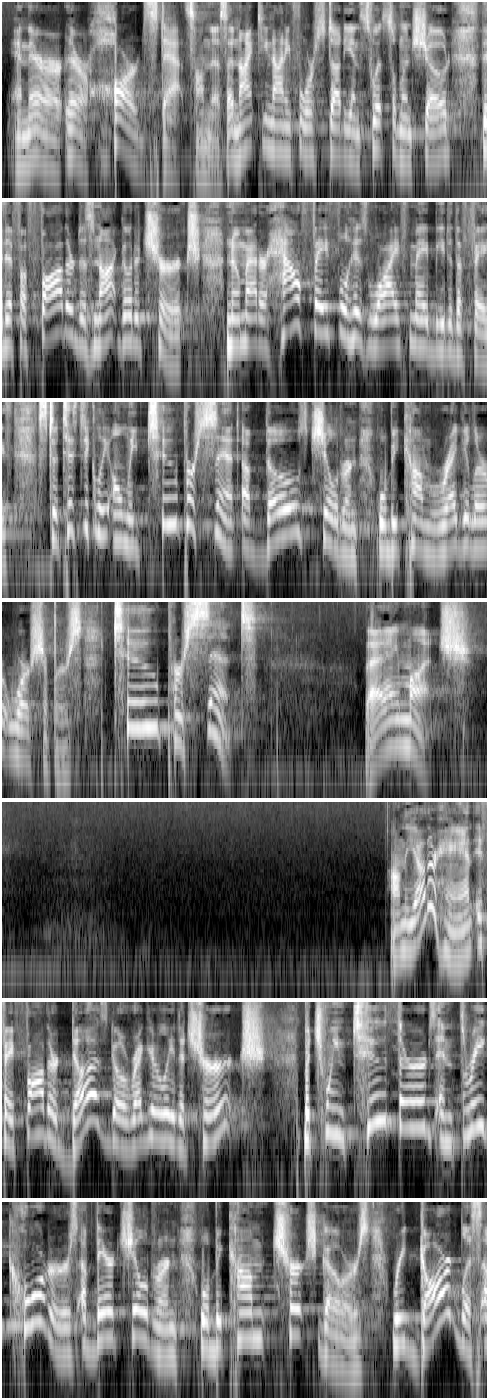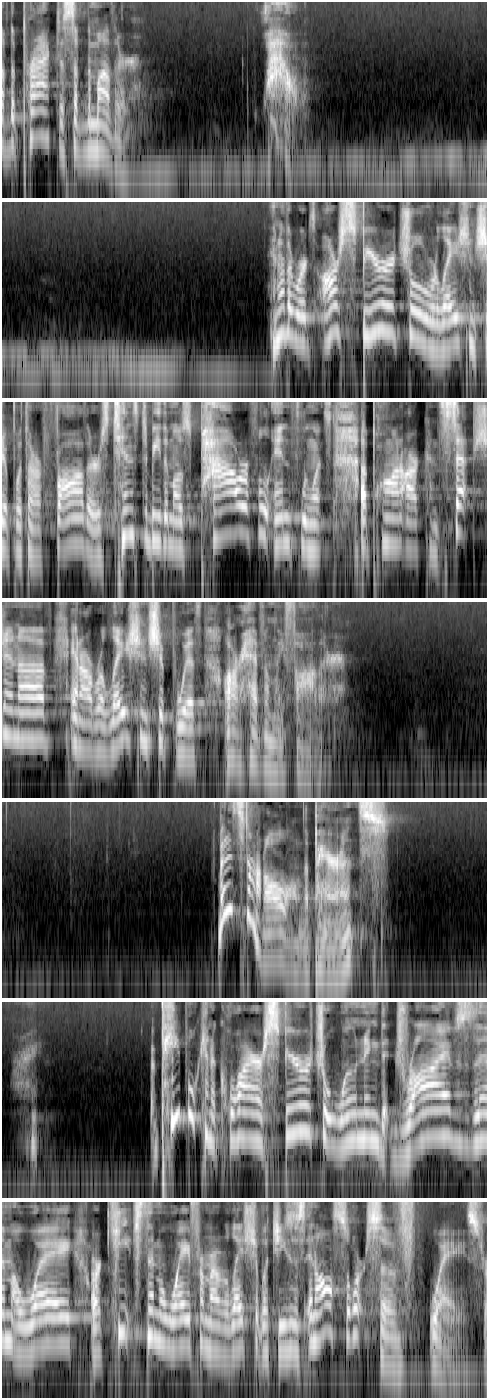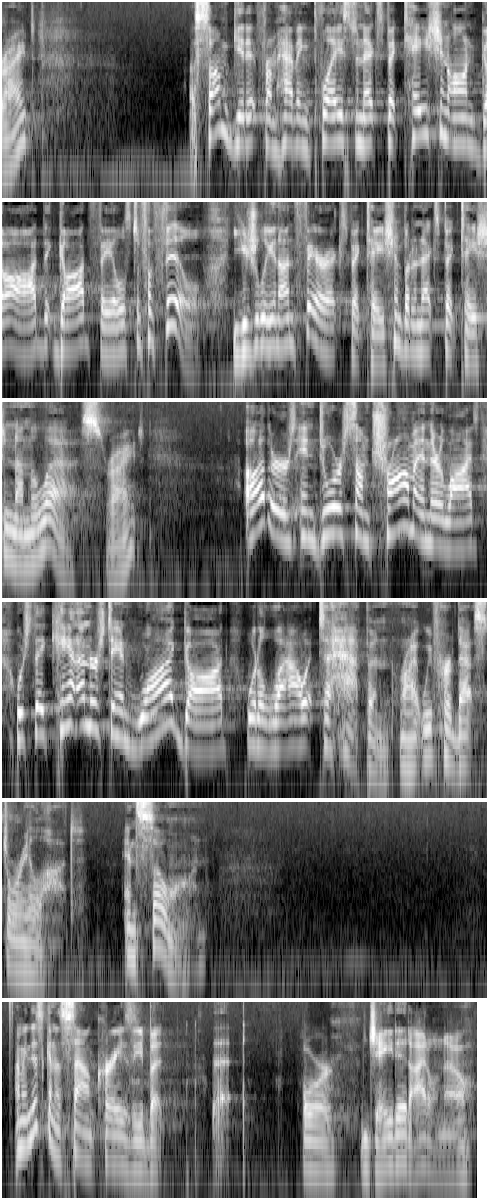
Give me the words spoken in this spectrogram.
And there are, there are hard stats on this. A 1994 study in Switzerland showed that if a father does not go to church, no matter how faithful his wife may be to the faith, statistically only 2% of those children will become regular worshipers. 2%. That ain't much. On the other hand, if a father does go regularly to church, between two thirds and three quarters of their children will become churchgoers, regardless of the practice of the mother. Wow. In other words, our spiritual relationship with our fathers tends to be the most powerful influence upon our conception of and our relationship with our Heavenly Father. But it's not all on the parents. Right? People can acquire spiritual wounding that drives them away or keeps them away from a relationship with Jesus in all sorts of ways, right? Some get it from having placed an expectation on God that God fails to fulfill. Usually an unfair expectation, but an expectation nonetheless, right? Others endure some trauma in their lives which they can't understand why God would allow it to happen, right? We've heard that story a lot. And so on. I mean, this is going to sound crazy, but, uh, or jaded, I don't know.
